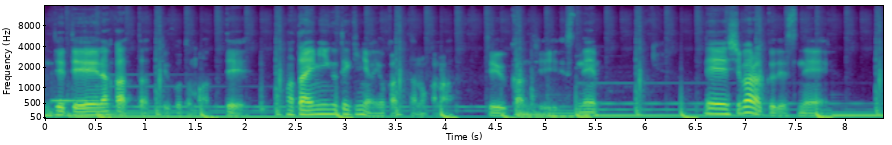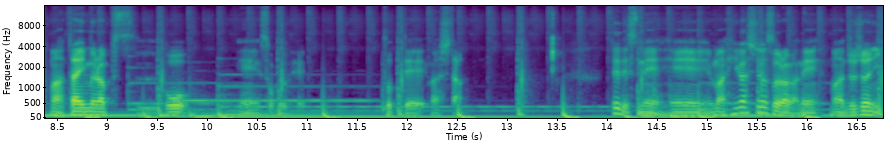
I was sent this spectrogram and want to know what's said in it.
出てなかったっていうこともあって、まあ、タイミング的には良かったのかなっていう感じですね。で、しばらくですね、まあ、タイムラプスを、えー、そこで撮ってました。でですね、えー、まあ、東の空がね、まあ、徐々に、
